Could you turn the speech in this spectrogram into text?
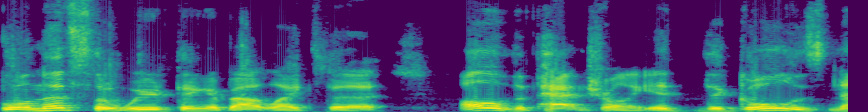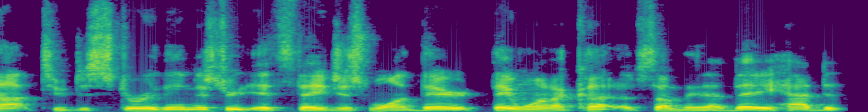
Well, and that's the weird thing about like the all of the patent trolling. It, the goal is not to destroy the industry. It's they just want their they want a cut of something that they had to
